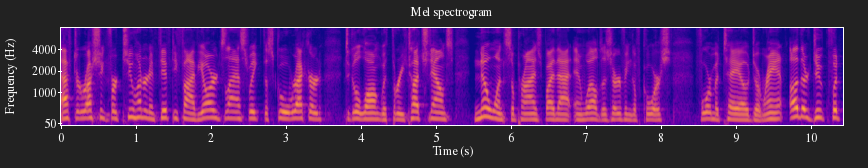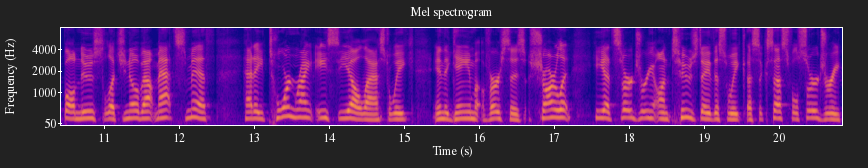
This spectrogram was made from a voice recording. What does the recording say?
after rushing for 255 yards last week, the school record, to go along with three touchdowns. No one's surprised by that, and well deserving, of course, for Mateo Durant. Other Duke football news to let you know about Matt Smith had a torn right ACL last week in the game versus Charlotte. He had surgery on Tuesday this week, a successful surgery,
